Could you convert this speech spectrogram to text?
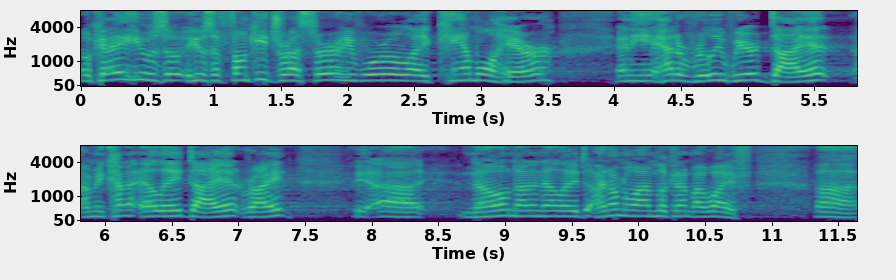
okay? He was, a, he was a funky dresser. He wore like camel hair, and he had a really weird diet. I mean, kind of LA diet, right? Uh, no, not an LA. I don't know why I'm looking at my wife. Uh,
